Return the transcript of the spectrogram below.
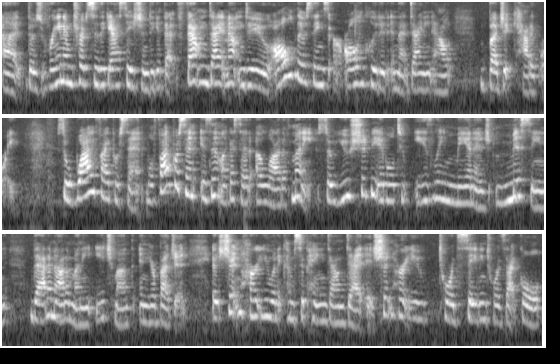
uh, those random trips to the gas station to get that fountain diet Mountain Dew. All of those things are all included in that dining out budget category. So why 5%? Well, 5% isn't, like I said, a lot of money. So you should be able to easily manage missing that amount of money each month in your budget. It shouldn't hurt you when it comes to paying down debt. It shouldn't hurt you towards saving towards that goal.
